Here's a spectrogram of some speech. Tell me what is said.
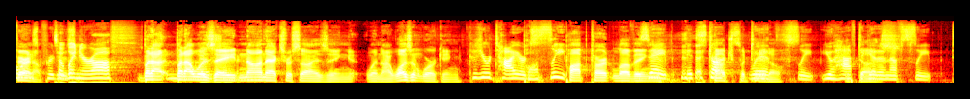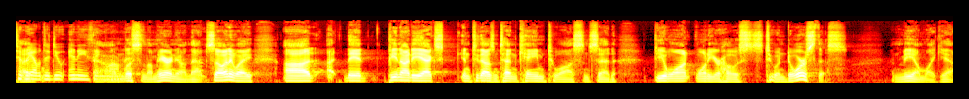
fair enough. producing. So when you're off, But I, but I was a non-exercising when I wasn't working. because you're tired, sleep. Pop Tart loving. Czabe, it couch starts potato. with sleep. You have to get enough sleep to be able to do anything Um, longer. listen, I'm hearing you on that. So anyway, uh, they had P90X in 2010 came to us and said, "Do you want one of your hosts to endorse this?" And me, I'm like, "Yeah,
